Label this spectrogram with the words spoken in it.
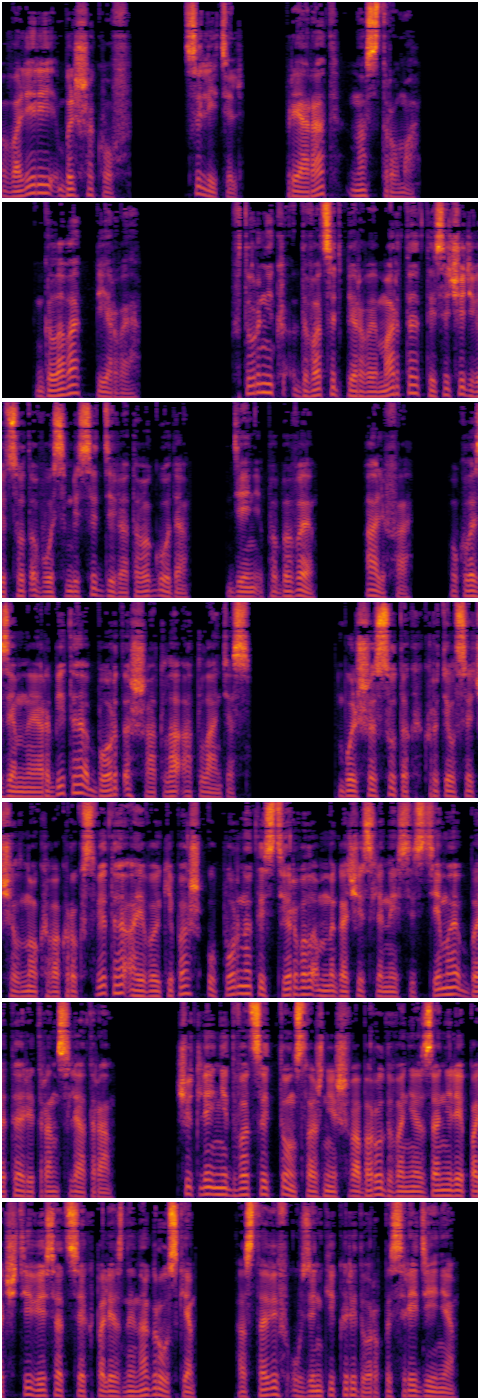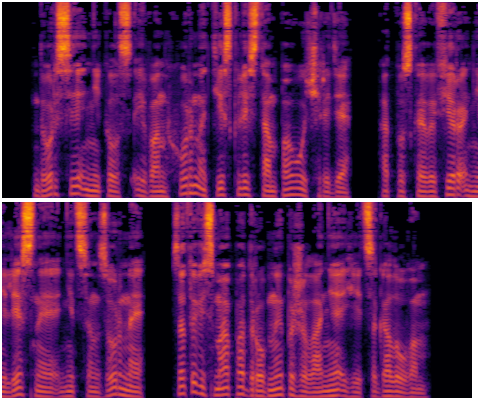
Валерий Большаков. Целитель. Приорат Настрома. Глава 1. Вторник, 21 марта 1989 года. День ПБВ. Альфа. Околоземная орбита, борт шаттла «Атлантис». Больше суток крутился челнок вокруг света, а его экипаж упорно тестировал многочисленные системы бета-ретранслятора. Чуть ли не 20 тонн сложнейшего оборудования заняли почти весь отсек полезной нагрузки, оставив узенький коридор посередине. Дорси, Николс и Ван Хорн тискались там по очереди, отпуская в эфир не лесные, не цензурные, зато весьма подробные пожелания яйцеголовым.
